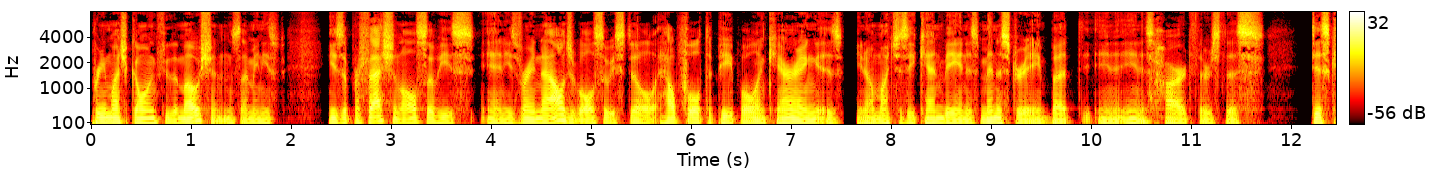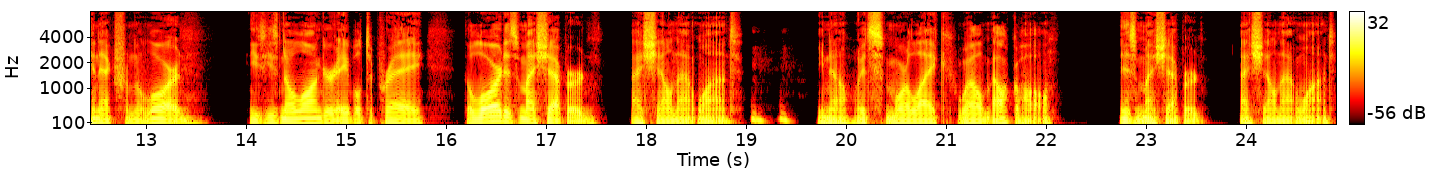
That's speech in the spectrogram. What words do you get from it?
pretty much going through the motions. I mean, he's he's a professional, so he's and he's very knowledgeable, so he's still helpful to people and caring as you know much as he can be in his ministry. But in, in his heart, there's this disconnect from the Lord. He's he's no longer able to pray. The Lord is my shepherd; I shall not want. Mm-hmm. You know, it's more like well, alcohol is my shepherd; I shall not want.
